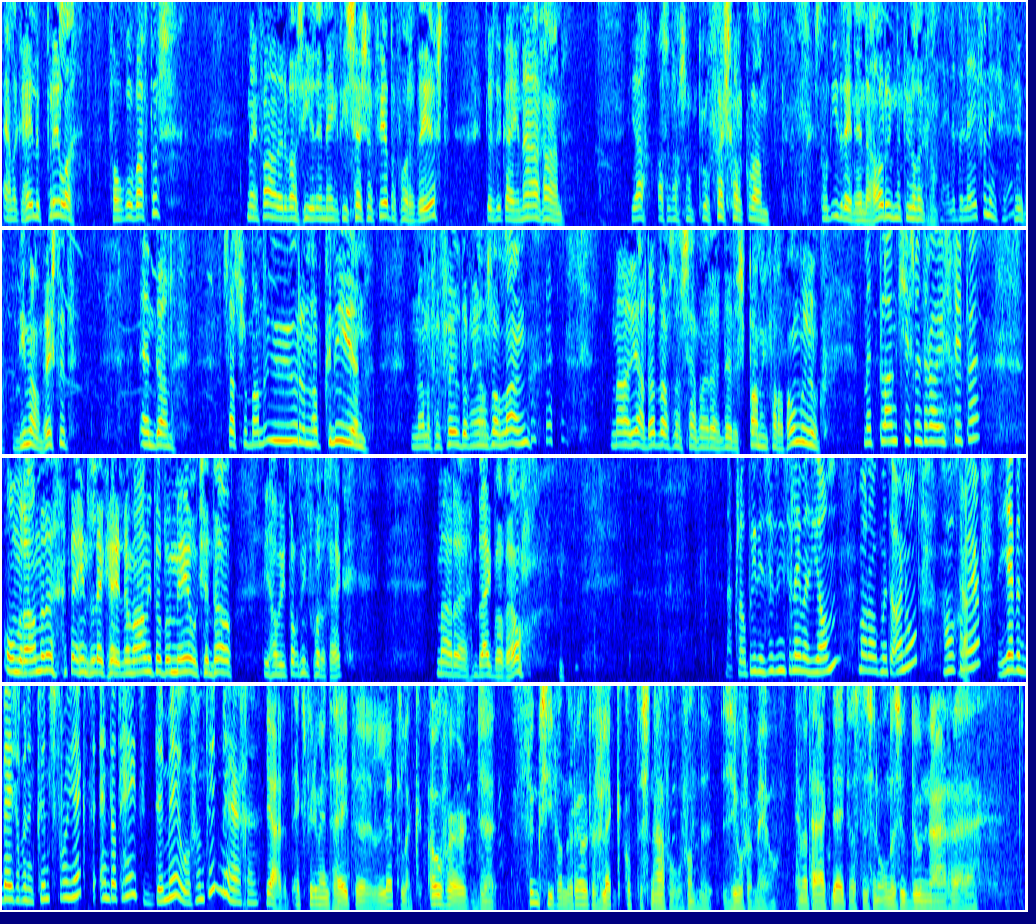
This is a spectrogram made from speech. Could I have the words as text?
eigenlijk hele prille vogelwachters. Mijn vader was hier in 1946 voor het eerst. Dus dan kan je nagaan. Ja, als er dan zo'n professor kwam stond iedereen in de houding natuurlijk. Dat is een hele belevenis, hè? Die man wist het. En dan zat zo'n man uren op knieën. En dan verveelden wij ons al lang. Maar ja, dat was dan zeg maar de, de spanning van het onderzoek. Met plankjes met rode stippen? Onder andere. Het ene leek helemaal niet op een meeuw. Ik zei, nou, die hou je toch niet voor de gek. Maar uh, blijkbaar wel. Nou, ik loop hier natuurlijk niet alleen met Jan, maar ook met Arnold Hogewerf. Ja. Jij bent bezig met een kunstproject en dat heet De Meeuwen van Tinbergen. Ja, dat experiment heette letterlijk over de functie van de rode vlek op de snavel van de zilvermeeuw. En wat hij eigenlijk deed was dus een onderzoek doen naar uh,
